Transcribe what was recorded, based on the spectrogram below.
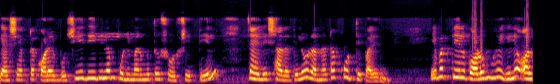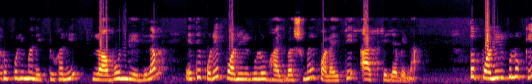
গ্যাসে একটা কড়াই বসিয়ে দিয়ে দিলাম পরিমাণ মতো সর্ষের তেল। চাইলে সাদা তেলেও রান্নাটা করতে পারেন। এবার তেল গরম হয়ে গেলে অল্প পরিমাণ একটুখানি লবণ দিয়ে দিলাম। এতে করে পনিরগুলো ভাজবার সময় কড়াইতে আটকে যাবে না। তো পনিরগুলোকে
